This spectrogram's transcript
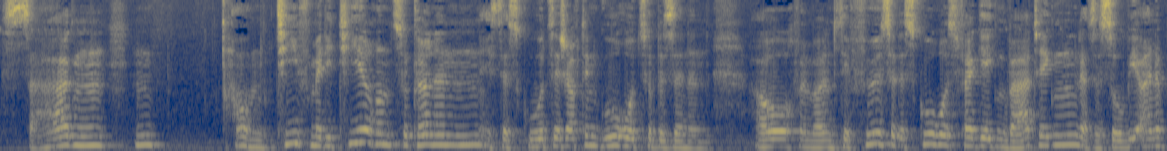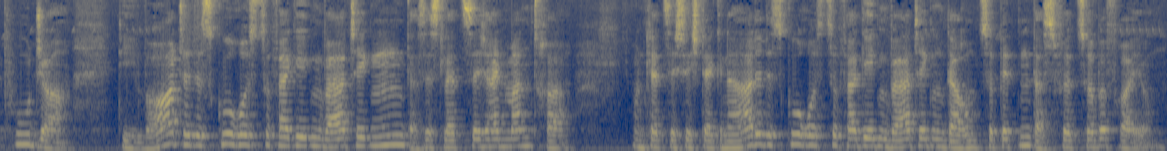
sagen, um tief meditieren zu können, ist es gut, sich auf den Guru zu besinnen. Auch wenn wir uns die Füße des Gurus vergegenwärtigen, das ist so wie eine Puja. Die Worte des Gurus zu vergegenwärtigen, das ist letztlich ein Mantra. Und letztlich sich der Gnade des Gurus zu vergegenwärtigen, darum zu bitten, das führt zur Befreiung.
